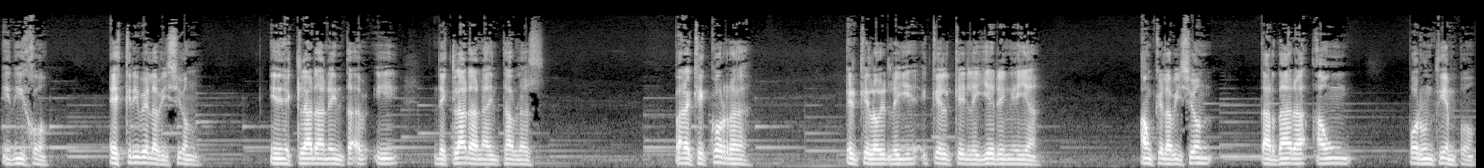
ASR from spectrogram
y dijo, escribe la visión y declárala en, declárala en tablas para que corra el que, lo que el que leyere en ella, aunque la visión tardara aún por un tiempo,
